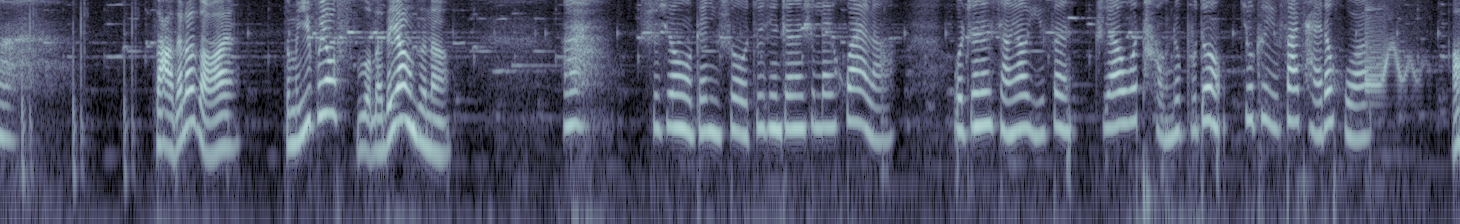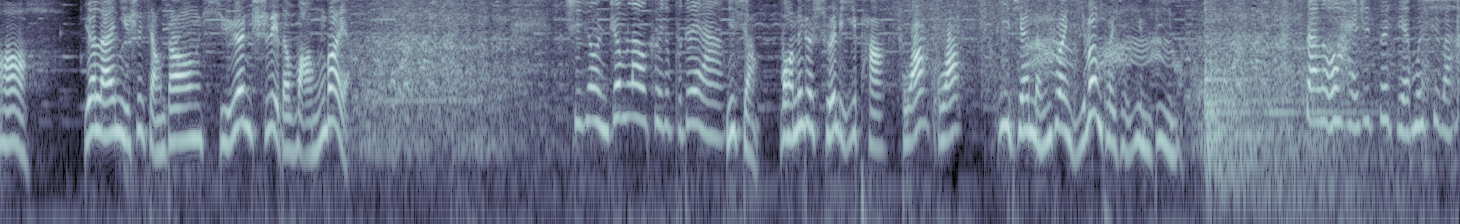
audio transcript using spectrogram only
啊，咋的了，早安？怎么一副要死了的样子呢？啊，师兄，我跟你说，我最近真的是累坏了，我真的想要一份只要我躺着不动就可以发财的活儿。啊，原来你是想当许愿池里的王八呀？师兄，你这么唠嗑就不对啦。你想往那个水里一趴，呱呱，一天能赚一万块钱硬币呢？算了，我还是做节目去吧。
